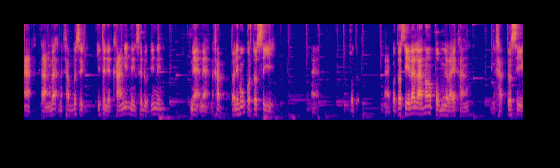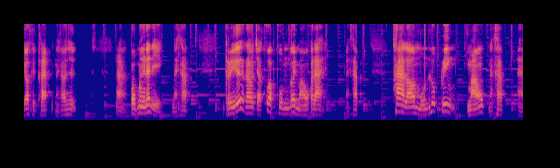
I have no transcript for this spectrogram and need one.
อ่าดังแล้วนะครับรู้สึกอินเทอร์เน็ตค้างนิดนึงสะดุดนิดนึง เนี่ยเนี่ยนะครับ ตอนนี้ผมกดตัว C อ่ากดตัวอ่ากดตัว C แล้วแล้วเขาก็ปรบมือหลายครั้งนะครับ ตัว C ก็คือ clap นะครับคืออ่าปรบมือนั่นเองนะครับ หรือเราจะควบคุมด้วยเมาส์ก็ได้นะครับ ถ้าเราหมุนลูกกลิ้งเมาส์นะครับอ่า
